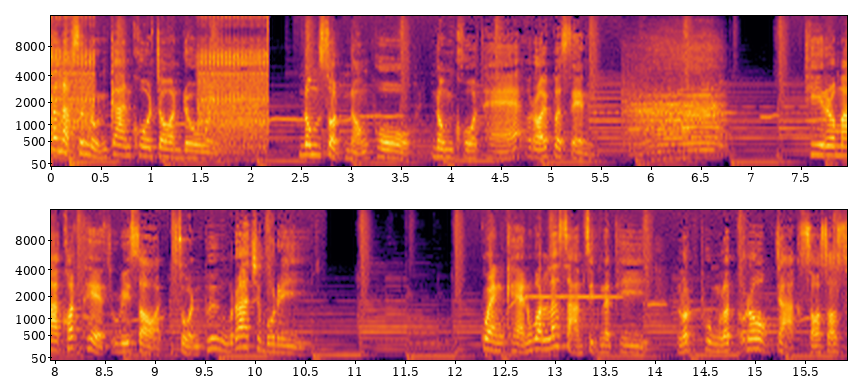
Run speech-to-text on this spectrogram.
สนับสนุนการโคจรโดย นมสดหนองโพ นมโคแท้ร้อยเปอร์เซ็นต์ทีรมาคอตเทจรีสอร์ทสวนพึ่งราชบุรี แกว่งแขนวันละ 30 นาที ลดพุงลดโรคจากสสส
